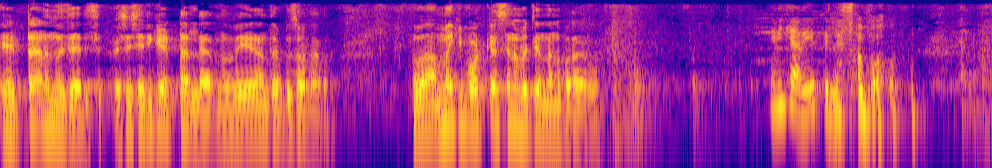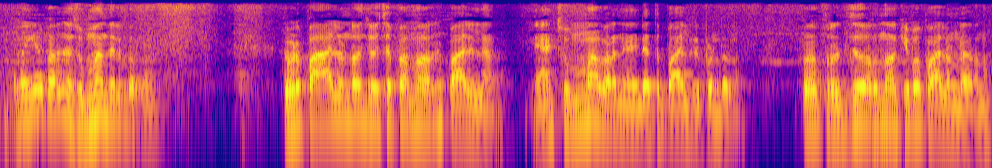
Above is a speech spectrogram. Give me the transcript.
എട്ടാണെന്ന് വിചാരിച്ചു. പക്ഷെ ശരിക്കും എട്ടല്ലായിരുന്നു. അത് ഏഴാമത്തെ എപ്പിസോഡായിരുന്നു. അപ്പൊ അമ്മയ്ക്ക് പോഡ്കാസ്റ്റിനെ പറ്റി എന്താണ് പറയാനുള്ളത്? എനിക്കറിയത്തില്ല സംഭവം. അമ്മ ഇങ്ങനെ പറഞ്ഞു? ചുമ്മാ എന്തെങ്കിലും പറഞ്ഞു? ഇവിടെ പാലുണ്ടോ എന്ന് ചോദിച്ചപ്പോ അമ്മ പറഞ്ഞു പാലില്ല. ഞാൻ ചുമ്മാ പറഞ്ഞു അതിന്റെ അകത്ത് പാലിരിപ്പുണ്ടെന്ന്. ഇപ്പൊ ഫ്രിഡ്ജ് തുറന്ന് നോക്കിയപ്പോ പാലുണ്ടായിരുന്നു.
